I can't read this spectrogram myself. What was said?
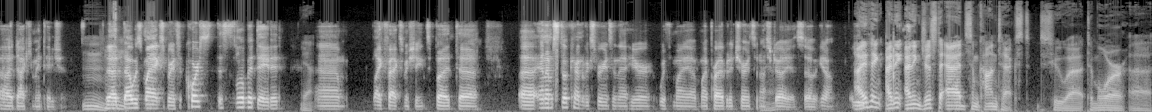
uh, documentation. Mm, That, that was my experience. Of course, this is a little bit dated, yeah. um, like fax machines, but uh, uh, and I'm still kind of experiencing that here with my uh, my private insurance in Australia. So you know, you- I think I think I think just to add some context to uh, to more uh,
